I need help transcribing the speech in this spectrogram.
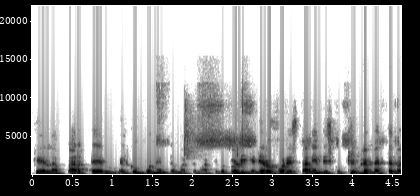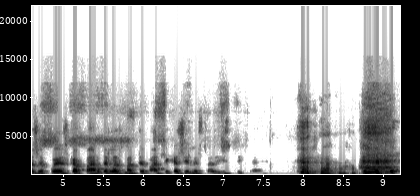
que la parte, el componente matemático. Pero el ingeniero forestal indiscutiblemente no se puede escapar de las matemáticas y la estadística.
